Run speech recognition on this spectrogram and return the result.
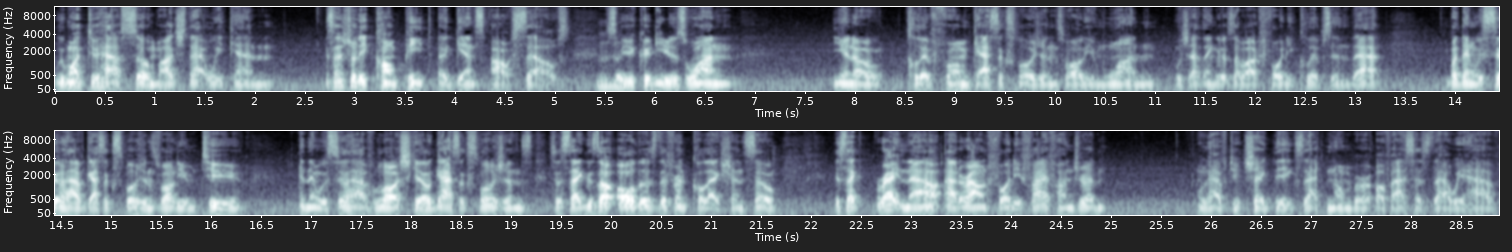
we want to have so much that we can essentially compete against ourselves. Mm-hmm. So you could use one, you know, clip from Gas Explosions Volume 1, which I think there's about 40 clips in that. But then we still have Gas Explosions Volume 2, and then we still have large scale gas explosions. So it's like these are all those different collections. So it's like right now at around 4,500, we'll have to check the exact number of assets that we have.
